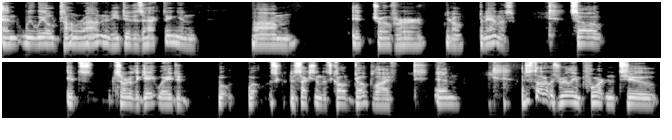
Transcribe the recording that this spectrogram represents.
and we wheeled Tom around and he did his acting and um, it drove her you know bananas. So it's sort of the gateway to what, what the section that's called dope life and I just thought it was really important to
